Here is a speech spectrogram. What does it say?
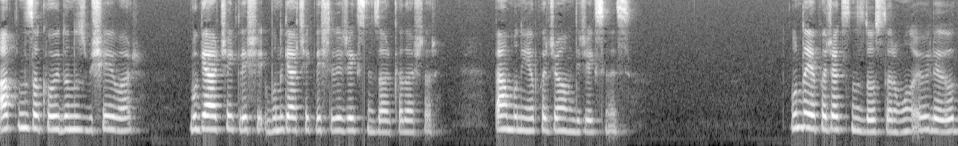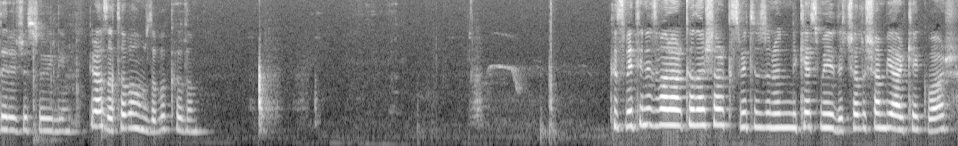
Aklınıza koyduğunuz bir şey var. Bu gerçekleş bunu gerçekleştireceksiniz arkadaşlar. Ben bunu yapacağım diyeceksiniz. Bunu da yapacaksınız dostlarım. Onu öyle o derece söyleyeyim. Biraz da tabağımıza bakalım. Kısmetiniz var arkadaşlar. Kısmetinizin önünü kesmeye de çalışan bir erkek var.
